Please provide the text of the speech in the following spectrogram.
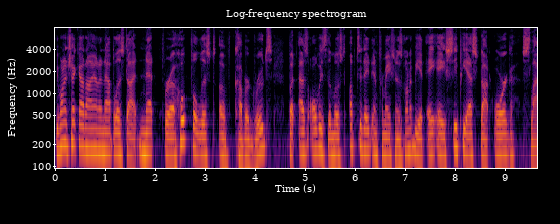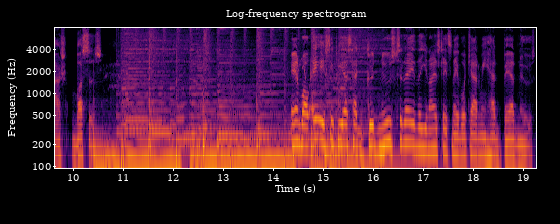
You want to check out eyeonannapolis.net for a hopeful list of covered routes, but as always, the most up-to-date information is going to be at aacps.org And while AACPS had good news today, the United States Naval Academy had bad news.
